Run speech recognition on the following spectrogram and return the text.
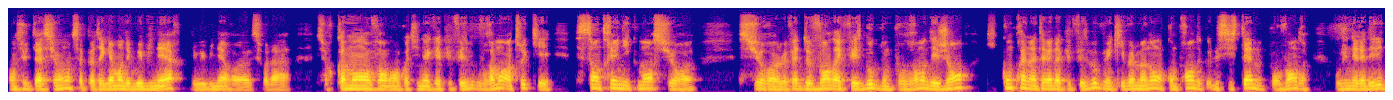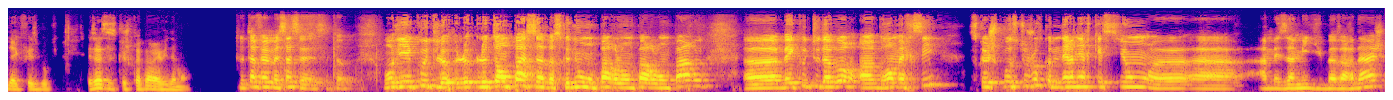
consultations, ça peut être également des webinaires, des webinaires euh, sur, la, sur comment vendre en continu avec la pub Facebook, vraiment un truc qui est centré uniquement sur, euh, sur le fait de vendre avec Facebook, donc pour vraiment des gens qui comprennent l'intérêt de la pub Facebook, mais qui veulent maintenant comprendre le système pour vendre ou générer des leads avec Facebook. Et ça, c'est ce que je prépare évidemment. Tout à fait, mais ça, c'est top. On dit, écoute, le, le, temps passe, hein, parce que nous, on parle, on parle, on parle. Euh, bah, écoute, tout d'abord, un grand merci. Ce que je pose toujours comme dernière question à, à mes amis du bavardage.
